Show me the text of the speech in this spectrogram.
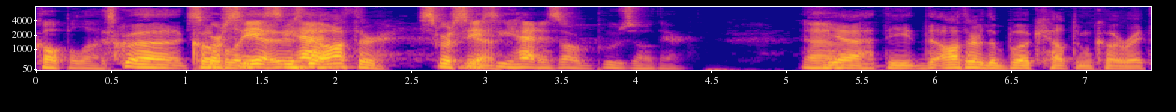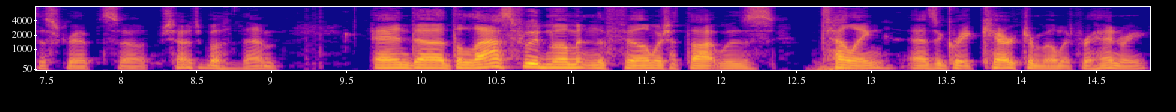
Coppola. Uh, Coppola. Yeah, it was had- the author. Scorsese had his own Puzo there. Um, yeah, the the author of the book helped him co-write the script. So shout out to both of them. And uh, the last food moment in the film, which I thought was telling as a great character moment for Henry.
